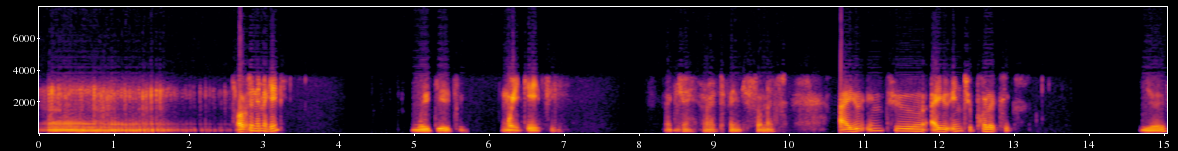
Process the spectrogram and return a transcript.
Mm. What's your name again? Mweketi. Moiketi. Okay, all right. Thank you so much. Are you into Are you into politics? Yes.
